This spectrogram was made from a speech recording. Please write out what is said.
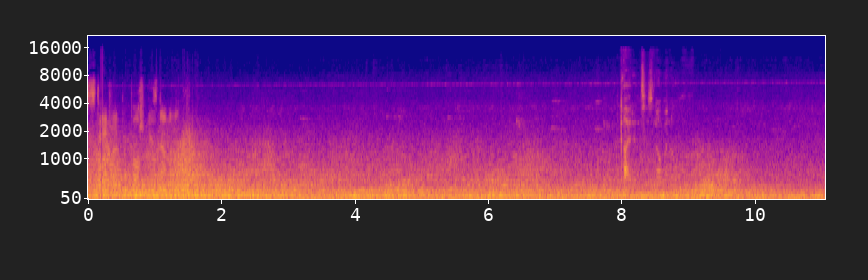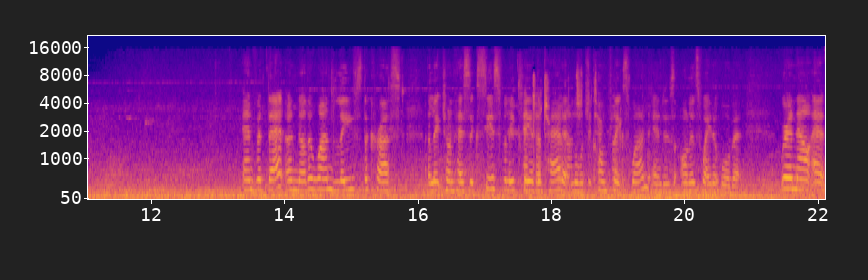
Stage one propulsion is nominal. Guidance is nominal. And with that, another one leaves the crust. Electron has successfully cleared the pad at terminal Launch. Complex 1 and is on its way to orbit. We're now at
